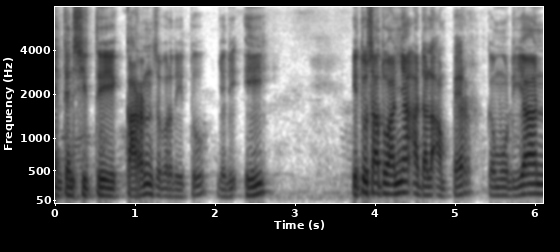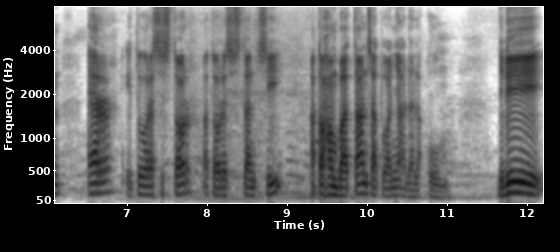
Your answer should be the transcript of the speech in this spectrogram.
intensity current seperti itu. Jadi I itu satuannya adalah ampere. Kemudian R itu resistor atau resistansi atau hambatan satuannya adalah ohm. Jadi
